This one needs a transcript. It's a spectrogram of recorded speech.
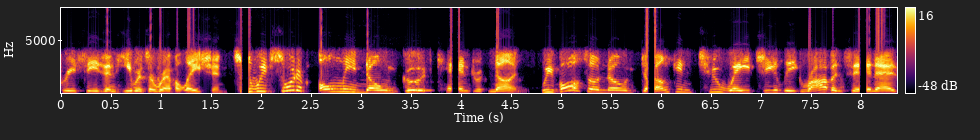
preseason, he was a revelation. So we've sort of only known good Kendrick Nunn. We've also known Duncan two way G League Robinson as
